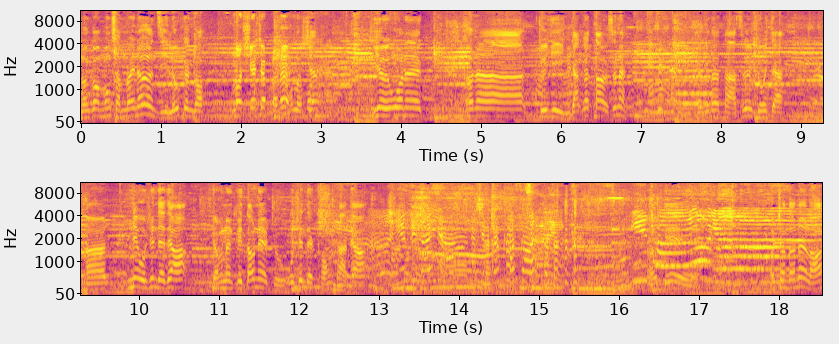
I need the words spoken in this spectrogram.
Lần con muốn sắm nói nữa gì lúc cần con? Lo xe chấp rồi đấy. Lo xe giờ ôn ôn chuyện gì chắc cái tàu xin này. Cái tàu thả xứ chúa cha. À nếu xin thế theo trong nên cái tàu này chủ xin thế không thả theo. Ok. Ở trong tàu này là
